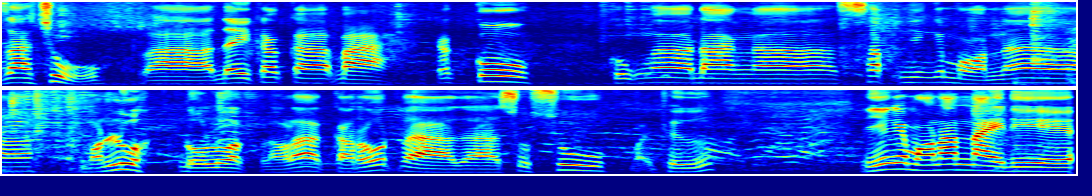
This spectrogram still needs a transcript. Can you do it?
gia chủ và đây các bà, các cô cũng ờ, đang ờ, sắp những cái món ờ, món luộc, đồ luộc đó là cà rốt và, và su su mọi thứ. Những cái món ăn này thì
